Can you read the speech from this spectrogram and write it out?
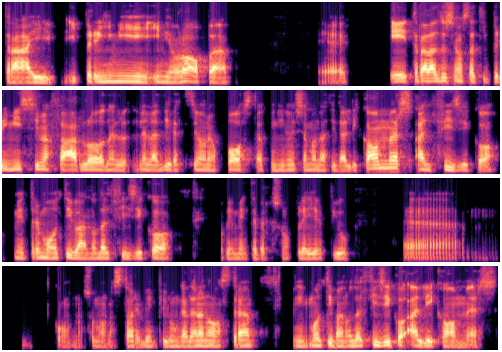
tra i, i primi in Europa eh, e tra l'altro siamo stati i primissimi a farlo nel, nella direzione opposta, quindi noi siamo andati dall'e-commerce al fisico, mentre molti vanno dal fisico, ovviamente perché sono player più eh, con insomma, una storia ben più lunga della nostra, quindi molti vanno dal fisico all'e-commerce.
